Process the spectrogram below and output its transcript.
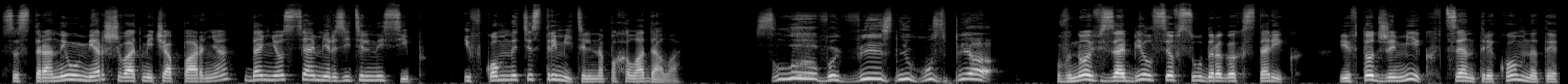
Со стороны умершего от меча парня донесся омерзительный сип, и в комнате стремительно похолодало. «Слава вестнику спя!» Вновь забился в судорогах старик, и в тот же миг в центре комнаты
